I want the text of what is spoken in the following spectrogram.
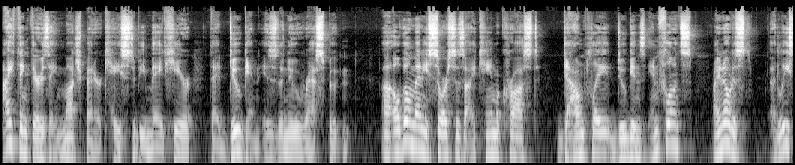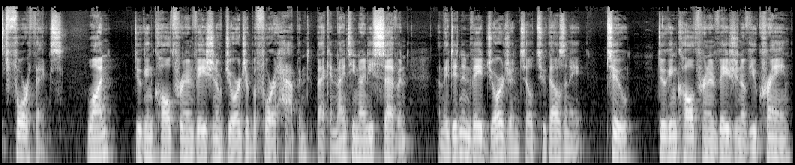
I think there is a much better case to be made here that Dugin is the new Rasputin. Uh, although many sources I came across downplay Dugin's influence, I noticed at least four things. One, Dugin called for an invasion of Georgia before it happened, back in 1997, and they didn't invade Georgia until 2008. Two, Dugin called for an invasion of Ukraine,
